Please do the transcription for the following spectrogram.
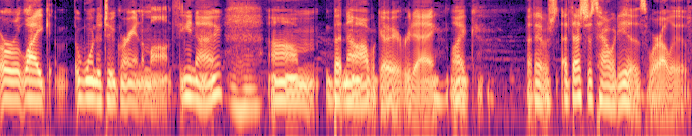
or like one to two grand a month. You know, Mm-hmm. um, but no, I would go every day. Like, but it was that's just how it is where I live.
